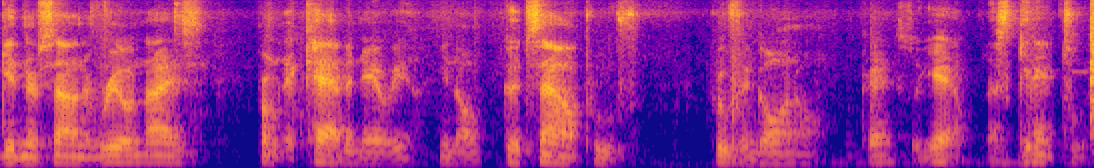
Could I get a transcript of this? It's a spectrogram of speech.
getting her sounding real nice from the cabin area. You know, good soundproof, proofing going on. Okay, so yeah, let's get into it.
